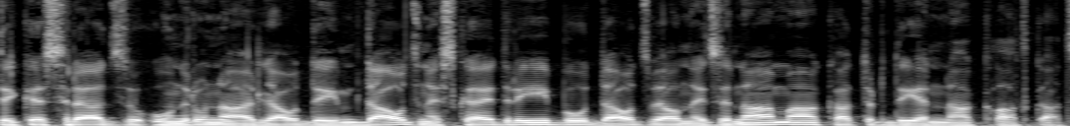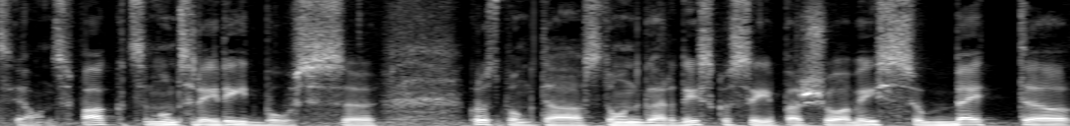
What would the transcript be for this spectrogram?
cik es redzu un runāju ar ļaudīm, daudz neskaidrību, daudz vēl nezināmā. Katru dienu nāk klāt kāds jauns fakts. Mums arī rīt būs uh, krustpunktā stundu gara diskusija par šo visu. Bet uh,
